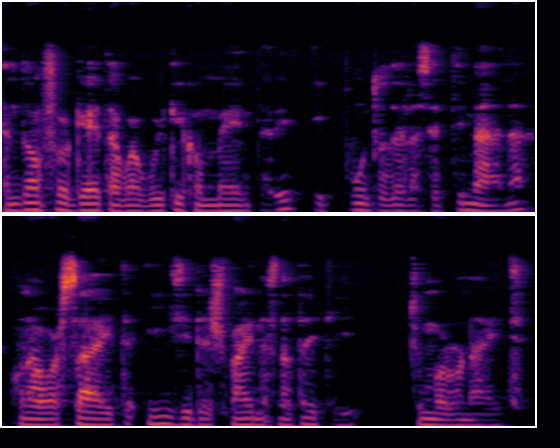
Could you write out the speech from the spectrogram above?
and don't forget our weekly commentary, Il punto della settimana, on our site easy-finance.it tomorrow night.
